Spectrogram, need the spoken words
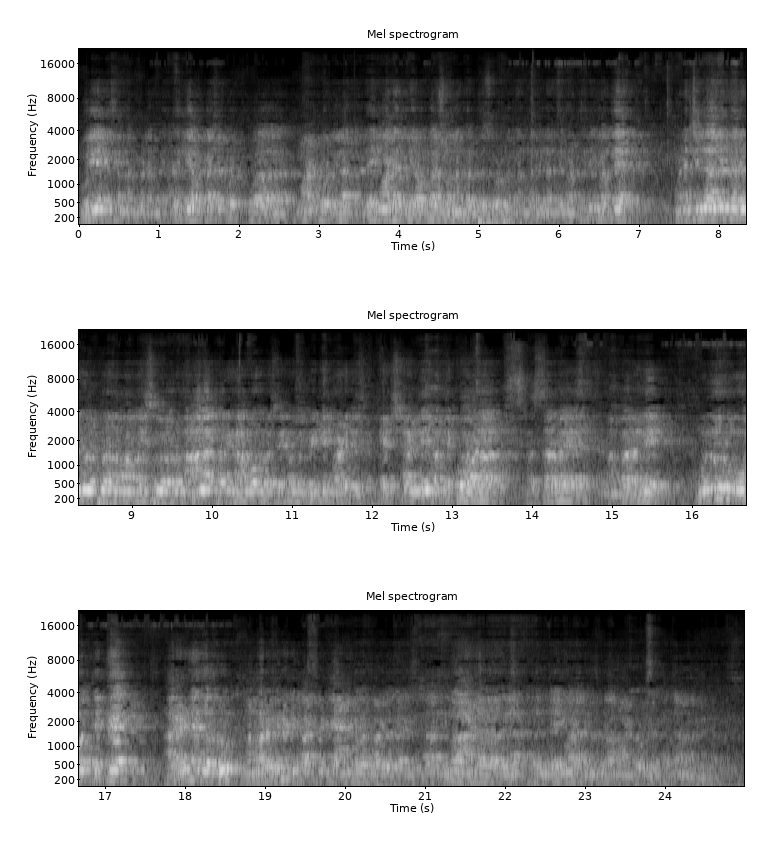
ಕುಡಿಯೋ ನೀರಿಗೆ ಸಂಬಂಧಪಟ್ಟಂತೆ. ಅದಕ್ಕೆ ಅವಕಾಶ ಕೊಟ್ಟು ಮಾಡ್ಕೊಡ್ಲಿಲ್ಲ. ದಯಮಾಡಿ ಅದಕ್ಕೆ ಅವಕಾಶವನ್ನು ಕಲ್ಪಿಸ್ಕೊಡ್ಬೇಕಂತ ವಿನಂತಿ ಮಾಡ್ತೀನಿ ಮತ್ತೆ ಮೊನ್ನೆ ಜಿಲ್ಲಾಧಿಕಾರಿಗಳು ಕೂಡ ನಮ್ಮ ಮೈಸೂರವರು ನಾಲ್ಕು ಬಾರಿ ನಾವು ಅವರು ಸೇರಿ ಒಂದು ಮೀಟಿಂಗ್ ಮಾಡಿದ್ವಿ ಸರ್. ಕೆಂಚನಹಳ್ಳಿ ಮತ್ತೆ ಕೋವಾಡ ಸರ್ವೆ ನಂಬರ್ ಅಲ್ಲಿ ಮುನ್ನೂರು ಮೂವತ್ತು ಎಕರೆ ಅರಣ್ಯದವರು ನಮ್ಮ ರೆವಿನ್ಯೂ ಡಿಪಾರ್ಟ್ಮೆಂಟ್ ಹ್ಯಾಂಡ್ ಓವರ್ ಮಾಡಬೇಕಾಗಿತ್ತು ಇನ್ನೂ ಹ್ಯಾಂಡ್ ಓವರ್ ಆಗಿಲ್ಲ ಅದನ್ನು ದಯಮಾಡಿ ಅದನ್ನು ಕೂಡ ಮಾಡ್ಕೊಡ್ಬೇಕಂತ ನಾನು ಮನವಿ ಮಾಡ್ತೀನಿ ಥ್ಯಾಂಕ್ಸ್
